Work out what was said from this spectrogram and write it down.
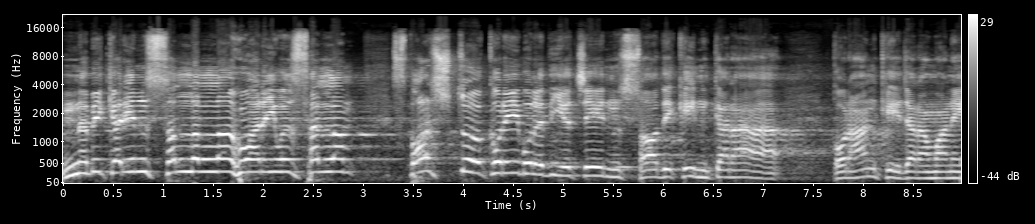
নবী করিম সাল্লাল্লাহু আলাইহি ওয়াসাল্লাম স্পষ্ট করে বলে দিয়েছেন সদিকিন কারা? কোরআনকে যারা মানে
